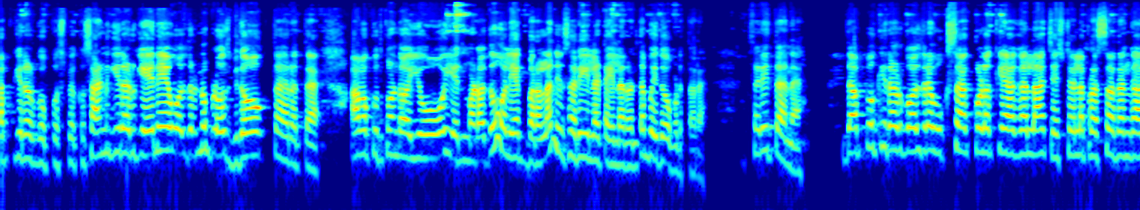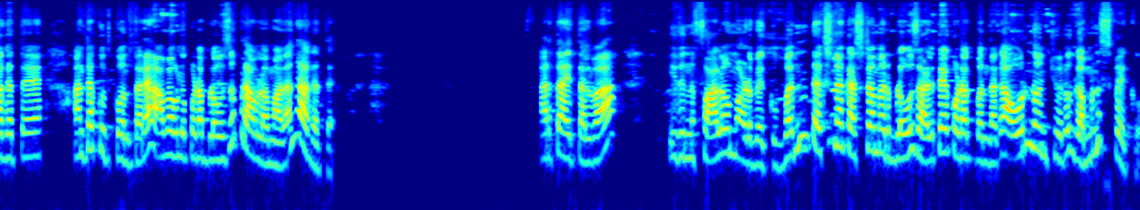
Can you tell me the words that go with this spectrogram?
ದಪ್ಪಗಿರೋರ್ಗೆ ಒಪ್ಪಿಸ್ಬೇಕು. ಸಣ್ಣಗಿರೋರ್ಗೆ ಏನೇ ಹೊಲ್ದ್ರೂ ಬ್ಲೌಸ್ ಬಿದೋಗ್ತಾ ಇರುತ್ತೆ. ಅವಾಗ ಕುತ್ಕೊಂಡು, ಅಯ್ಯೋ, ಏನ್ ಮಾಡೋದು? ಹೊಲಿಯಕ್ ಬರಲ್ಲ, ನೀವು ಸರಿ ಇಲ್ಲ ಟೈಲರ್ ಅಂತ ಬೈದೋಗ್ಬಿಡ್ತಾರೆ. ಸರಿ ತಾನೆ ದಪ್ಪಕ್ಕಿರೋರ್ಗೆ ಹೋದ್ರೆ ಉಕ್ಸ್ ಹಾಕೊಳಕ್ಕೆ ಆಗಲ್ಲ ಚೆಸ್ಟ್ ಎಲ್ಲ ಪ್ರೆಸ್ ಆದಂಗ ಆಗತ್ತೆ ಅಂತ ಕುತ್ಕೊಂತಾರೆ. ಅವಾಗ್ಲೂ ಕೂಡ ಬ್ಲೌಸ್ ಪ್ರಾಬ್ಲಮ್ ಆದಂಗ ಆಗತ್ತೆ. ಅರ್ಥ ಆಯ್ತಲ್ವಾ? ಇದನ್ನ ಫಾಲೋ ಮಾಡಬೇಕು. ಬಂದ ತಕ್ಷಣ ಕಸ್ಟಮರ್ ಬ್ಲೌಸ್ ಅಳತೆ ಕೊಡಕ್ ಬಂದಾಗ ಅವ್ರನ್ನ ಒಂಚೂರು ಗಮನಿಸ್ಬೇಕು.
